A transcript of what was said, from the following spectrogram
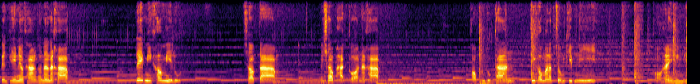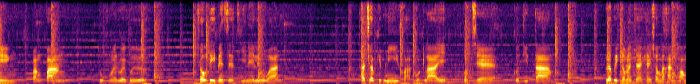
เป็นเพียงแนวทางเท่านั้นนะครับ เลขมีเข้ามีหลุด ชอบตาม ไม่ชอบผัดก่อนนะครับ ขอบคุณทุกท่านที่เข้ามารับชมคลิปนี้ ขอให้เฮงๆ ปังๆ ถูกหวยรวยเบือ โชคดีเป็นเศรษฐีในเร็ววัน ถ้าชอบคลิปนี้ฝากกดไลค์ กดแชร์ กดติดตาม เพื่อเป็นกำลังใจให้ช่องละคังทอง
